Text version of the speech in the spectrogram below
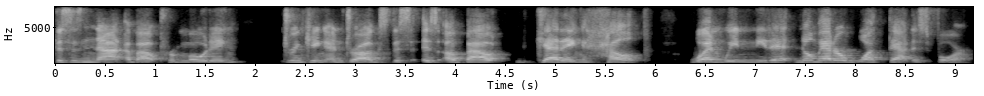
this is not about promoting drinking and drugs. This is about getting help when we need it, no matter what that is for.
